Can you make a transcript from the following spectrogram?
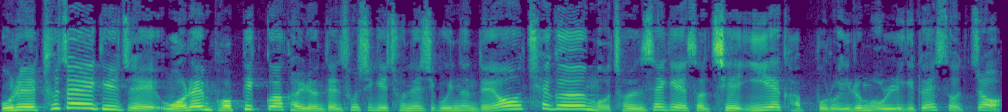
올해 투자의 규제 워렌 버핏과 관련된 소식이 전해지고 있는데요. 최근 뭐 전 세계에서 제2의 갑부로 이름을 올리기도 했었죠.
